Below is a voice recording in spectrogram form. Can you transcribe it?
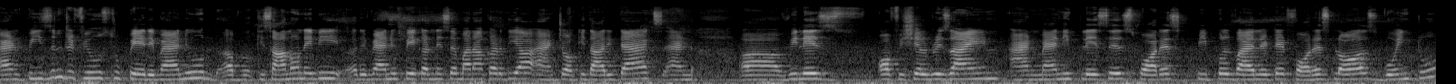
and peasants refuse to pay revenue अब किसानों ने भी रिवेन्यू पे करने से मना कर दिया एंड चौकीदारी tax and village official resign and many places forest people violated forest laws going to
